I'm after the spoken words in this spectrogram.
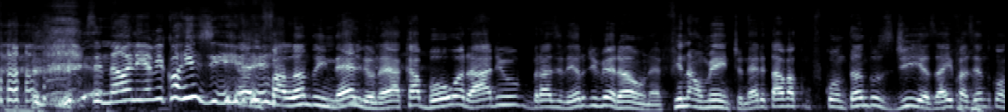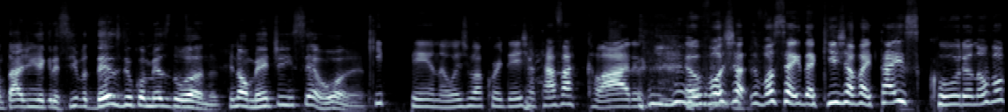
Senão ele ia me corrigir. É, e falando em Nélio, né? Acabou o horário brasileiro de verão, né? Finalmente. O Nélio estava contando os dias aí, fazendo contagem regressiva desde o começo do ano. Finalmente encerrou, né? Que pena, hoje eu acordei, já tava claro. Eu vou, já- eu vou sair daqui, já vai estar escuro. Eu não vou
